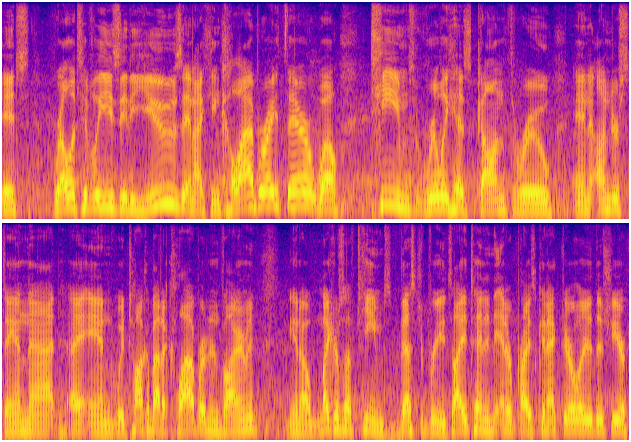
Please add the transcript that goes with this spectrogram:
it's relatively easy to use and I can collaborate there. Well, Teams really has gone through and understand that and we talk about a collaborative environment, you know, Microsoft Teams, best of breeds. I attended Enterprise Connect earlier this year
